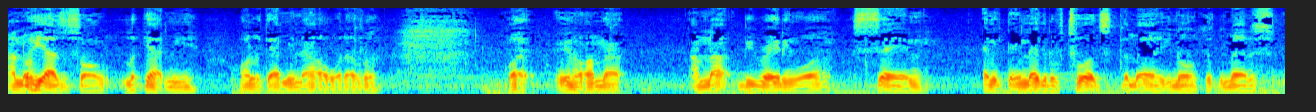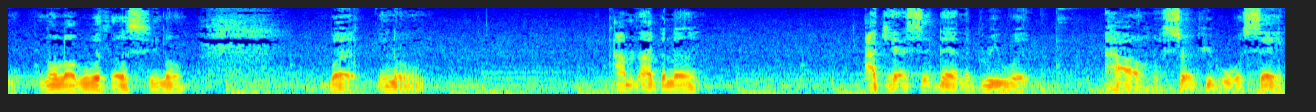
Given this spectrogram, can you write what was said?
I know he has a song "Look at Me" or "Look at Me Now" or whatever. But you know, I'm not I'm not berating or saying anything negative towards the man. You know, because the man is no longer with us. You know, but you know, I'm not gonna. I can't sit there and agree with how certain people will say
